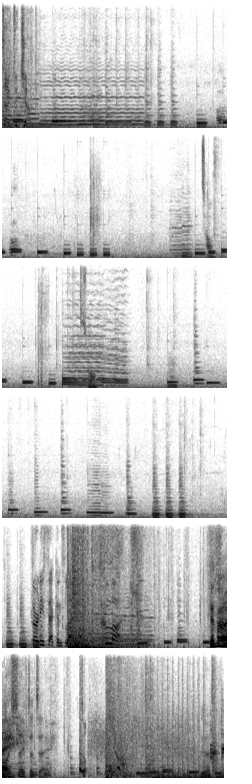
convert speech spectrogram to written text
Time to jump. Sau. Xuống. Thirty seconds left. Clutch. Oh, I rồi. saved a day. Đưa, đưa.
